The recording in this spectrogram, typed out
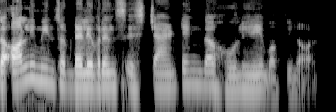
The only means of deliverance is chanting the holy name of the Lord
